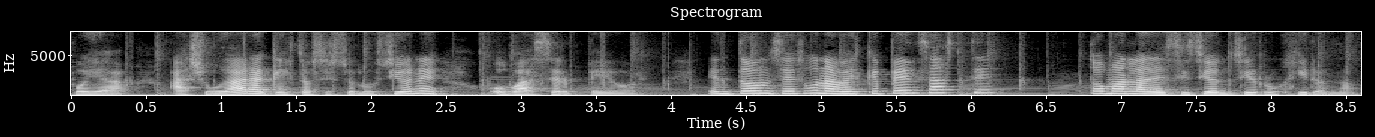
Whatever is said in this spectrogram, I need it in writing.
¿Voy a ayudar a que esto se solucione o va a ser peor? Entonces, una vez que pensaste, tomar la decisión si rugir o no.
